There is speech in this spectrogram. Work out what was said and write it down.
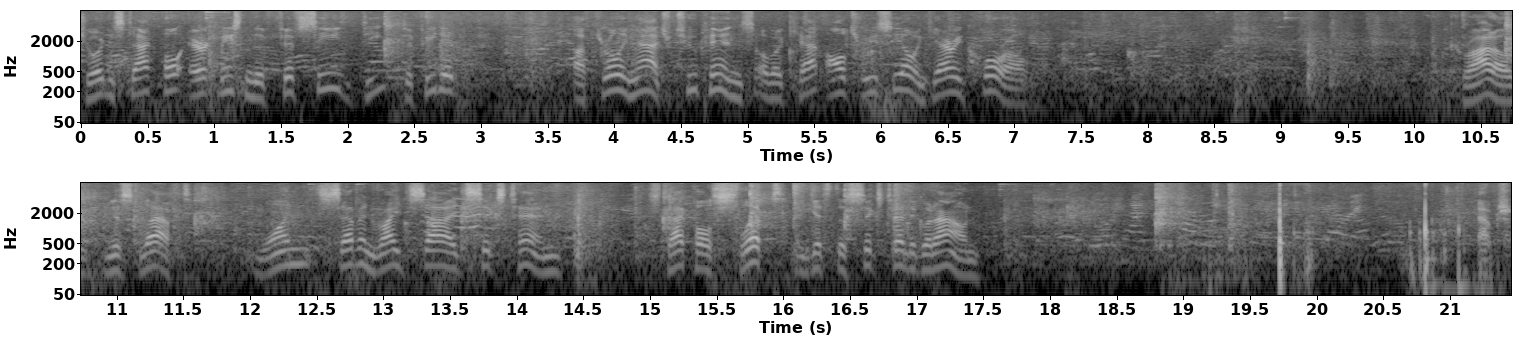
Jordan Stackpole, Eric Mason, the fifth seed, de- defeated a thrilling match, two pins over Cat Alterisio and Gary Coreau. Corrado missed left. One seven right side, 6'10. Stackpole slipped and gets the 6'10 to go down. Ouch.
